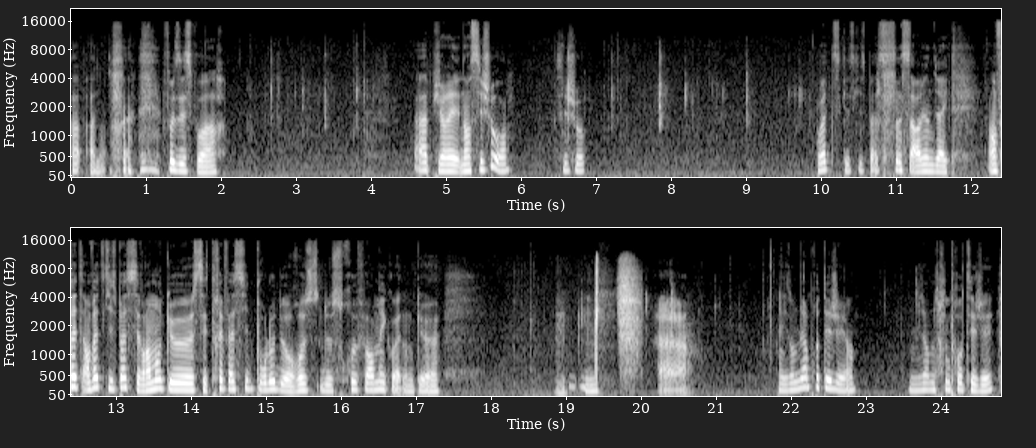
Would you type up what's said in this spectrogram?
ah, ah non, faux espoir. Ah purée, non c'est chaud, hein. c'est chaud. What? Qu'est-ce qui se passe? Ça revient direct. En fait, en fait, ce qui se passe, c'est vraiment que c'est très facile pour l'eau de, de se reformer, quoi. Donc, euh, ah, ils ont bien protégé, hein. Bien, bien protégé.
